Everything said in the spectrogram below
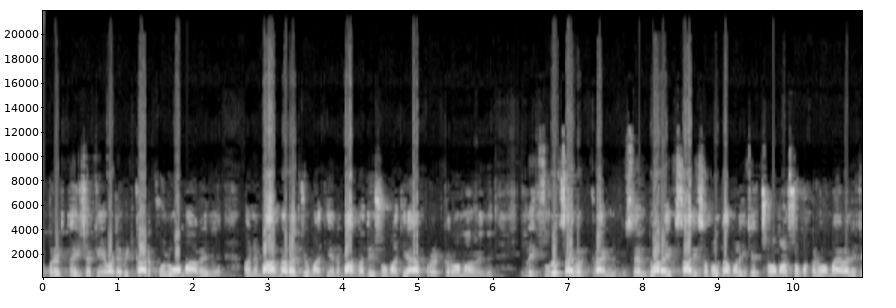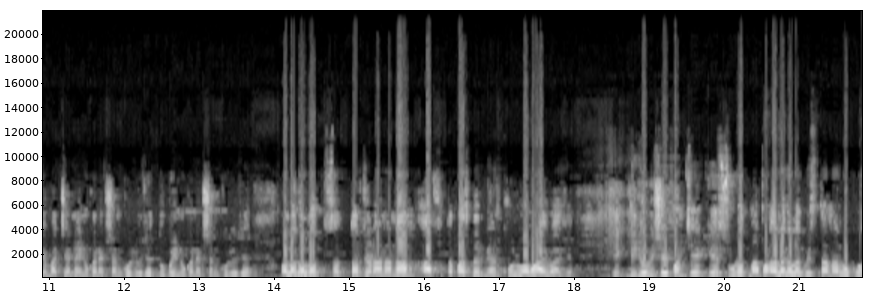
ઓપરેટ થઈ શકે એવા ડેબિટ કાર્ડ ખોલવામાં આવે છે અને બહારના રાજ્યોમાંથી અને બહારના દેશોમાંથી આ ઓપરેટ કરવામાં આવે છે. એટલે એક સુરત સાયબર ક્રાઇમ સેલ દ્વારા એક સારી સફળતા મળી છે. છ માણસો પકડવામાં આવ્યા છે. જેમાં ચેન્નઈનું કનેક્શન ખોલ્યું છે. દુબઈનું કનેક્શન ખુલ્યું છે. અલગ અલગ સત્તર જણાના નામ આ તપાસ દરમિયાન ખોલવામાં આવ્યા છે. એક બીજો વિષય પણ છે કે સુરતમાં પણ અલગ અલગ વિસ્તારના લોકો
